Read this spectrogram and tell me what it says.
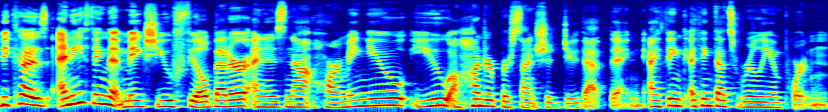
Because anything that makes you feel better and is not harming you, you 100% should do that thing. I think I think that's really important.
